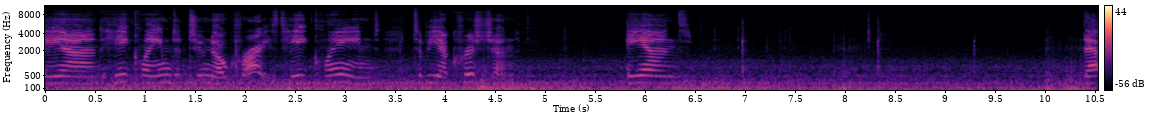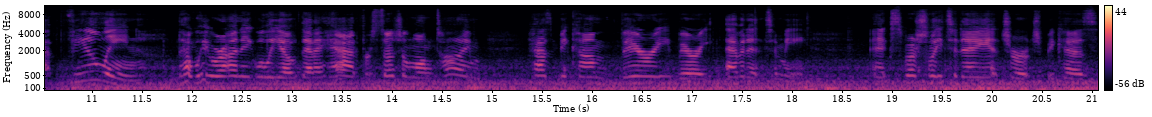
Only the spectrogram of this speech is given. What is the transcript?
and he claimed to know Christ. He claimed to be a Christian. And that feeling that we were unequally yoked that I had for such a long time has become very, very evident to me, especially today at church, because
